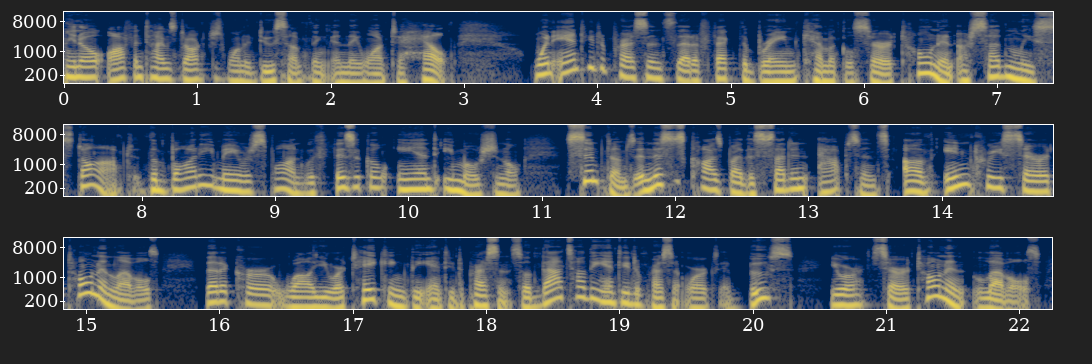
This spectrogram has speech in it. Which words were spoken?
you know, oftentimes doctors want to do something and they want to help. When antidepressants that affect the brain chemical serotonin are suddenly stopped, the body may respond with physical and emotional symptoms. And this is caused by the sudden absence of increased serotonin levels that occur while you are taking the antidepressant. So that's how the antidepressant works. It boosts your serotonin levels.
